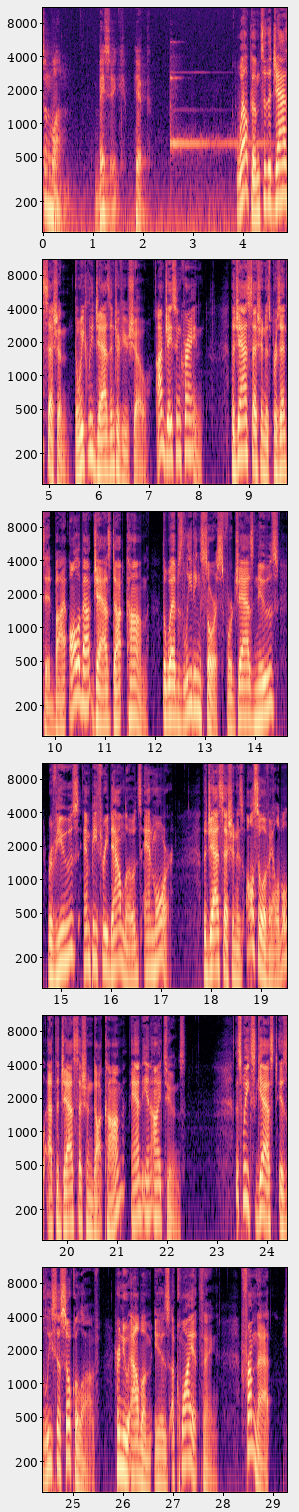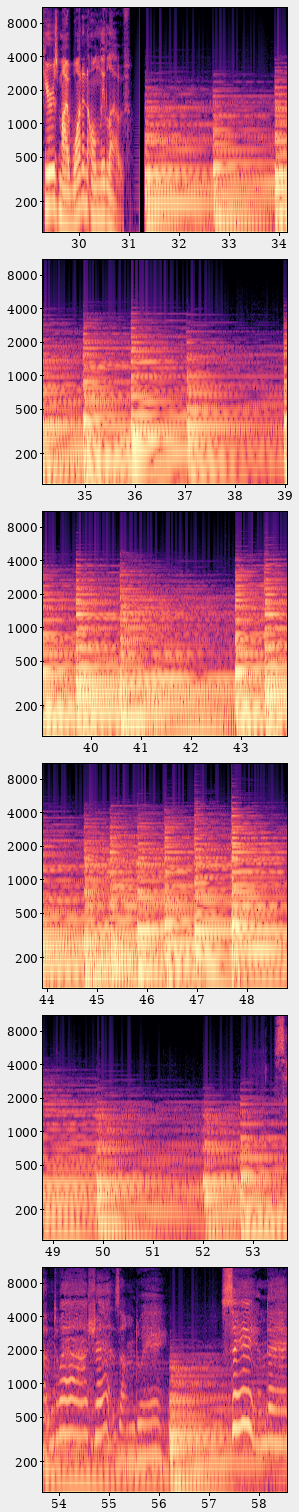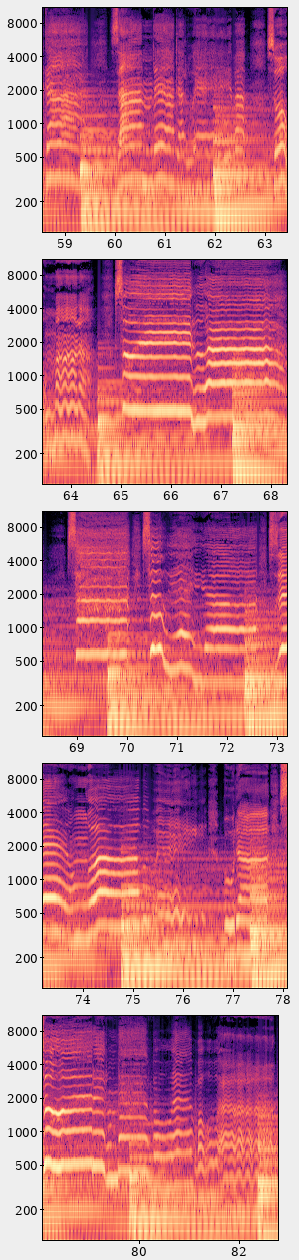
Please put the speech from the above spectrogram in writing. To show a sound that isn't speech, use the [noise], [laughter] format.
Lesson 1 Basic Hip. Welcome to the Jazz Session, the weekly jazz interview show. I'm Jason Crane. The Jazz Session is presented by AllAboutJazz.com, the web's leading source for jazz news, reviews, MP3 downloads, and more. The Jazz Session is also available at thejazzsession.com and in iTunes. This week's guest is Lisa Sokolov. Her new album is A Quiet Thing. From that, here's My One and Only Love. 啊。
